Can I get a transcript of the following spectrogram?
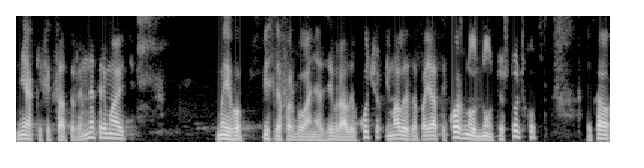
Ніякі фіксатори не тримають. Ми його після фарбування зібрали в кучу і мали запаяти кожну одну цю штучку, яка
